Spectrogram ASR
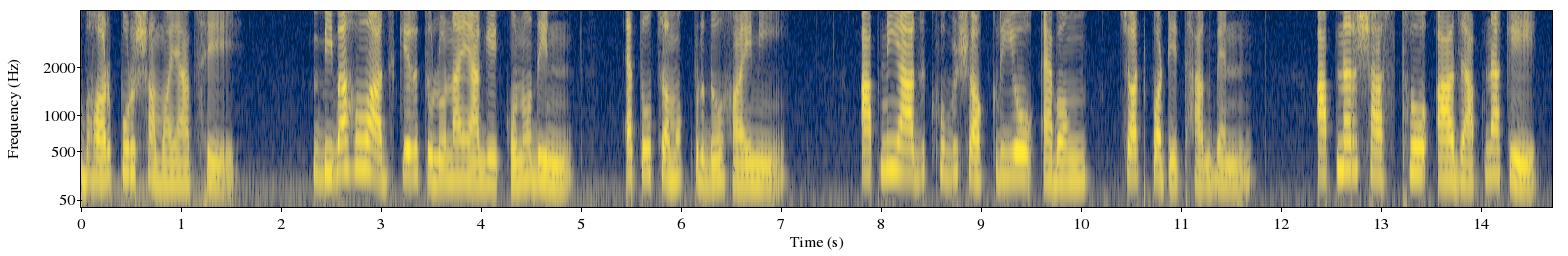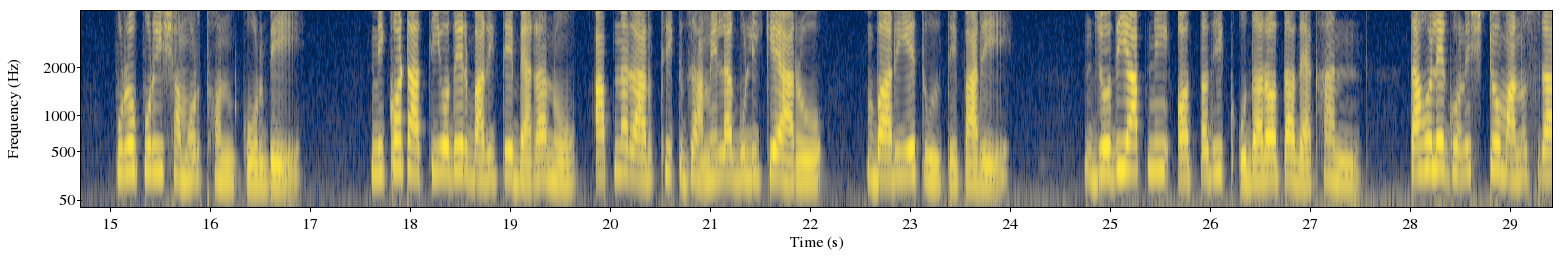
ভরপুর সময় আছে। বিবাহ আজকের তুলনায় আগে কোনো দিন এত চমকপ্রদ হয়নি। আপনি আজ খুব সক্রিয় এবং চটপটে থাকবেন। আপনার স্বাস্থ্য আজ আপনাকে পুরোপুরি সমর্থন করবে। নিকট আত্মীয়দের বাড়িতে বেড়ানো আপনার আর্থিক ঝামেলাগুলিকে আরও বাড়িয়ে তুলতে পারে। যদি আপনি অত্যাধিক উদারতা দেখান তাহলে ঘনিষ্ঠ মানুষরা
